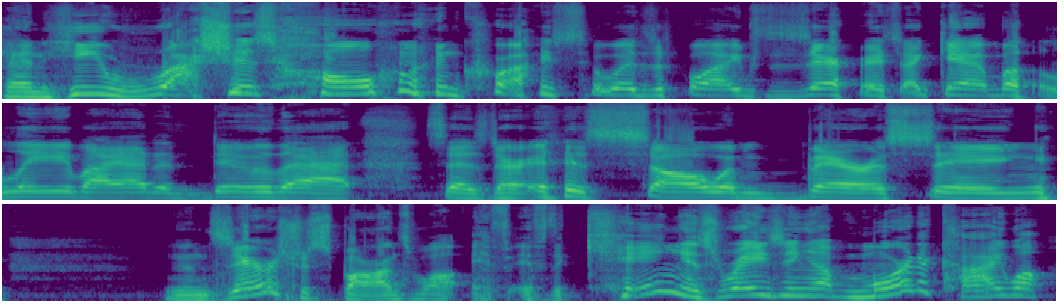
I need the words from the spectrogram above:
And he rushes home and cries to his wife, Zeresh, I can't believe I had to do that, says to her. It is so embarrassing. And Zeresh responds, Well, if, if the king is raising up Mordecai, well,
